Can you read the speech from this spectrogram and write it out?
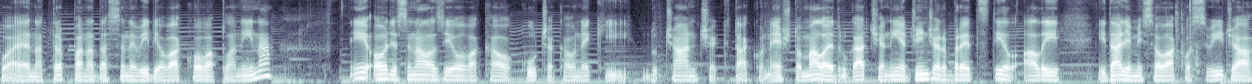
koja je natrpana da se ne vidi ovako ova planina. I ovdje se nalazi ova kao kuća, kao neki dućanček, tako nešto. Malo je drugačija, nije gingerbread stil, ali i dalje mi se ovako sviđa.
